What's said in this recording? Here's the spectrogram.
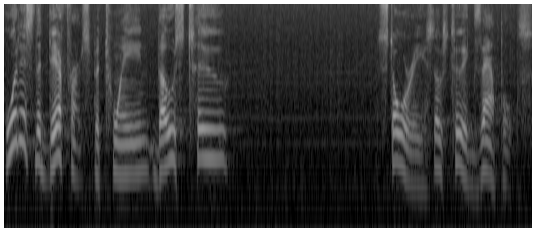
What is the difference between those two stories, those two examples?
